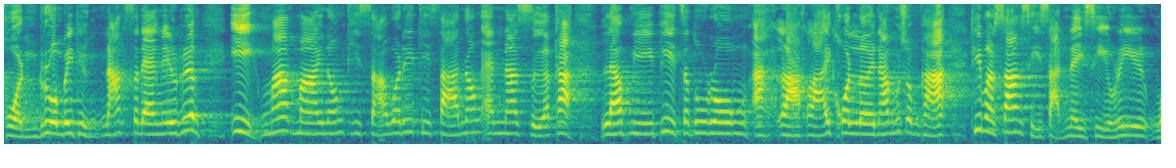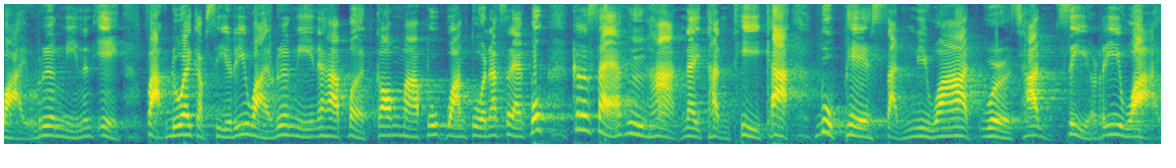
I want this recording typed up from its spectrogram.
พล รวมไปถึงนักแสดงในเรื่องอีกมากมายน้องทิสาวริทิสาน้องแอนนาเสือค่ะ แล้วมีพี่จตุรงค์อะหลากหลายคนเลยนะผู้ชมคะที่มาสร้างสีสันในซีรีส์วายเรื่องนี้นั่นเอง ฝากด้วยกับซีรีส์วายเรื่องนี้นะคะ เปิดกล้องมาปุ๊บวางตัวนักแสดงปุ๊บกระแสฮือฮาในทันทีค่ะ บุพเพสันนิวาสเวอร์ชั่นซีรีส์วาย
